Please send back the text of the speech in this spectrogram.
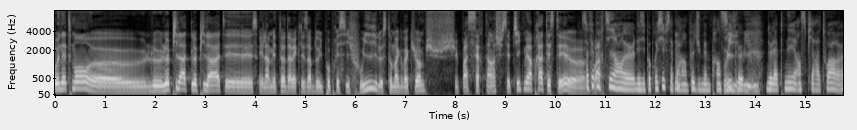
honnêtement, euh, le, pilate, le pilate et, la méthode avec les abdos hypopressifs, oui. Le stomach vacuum, je suis pas certain, je suis sceptique, mais après à tester. Euh, ça fait partie hein, euh, des hypopressifs, ça part hmm. un peu du même principe de l'apnée inspiratoire.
